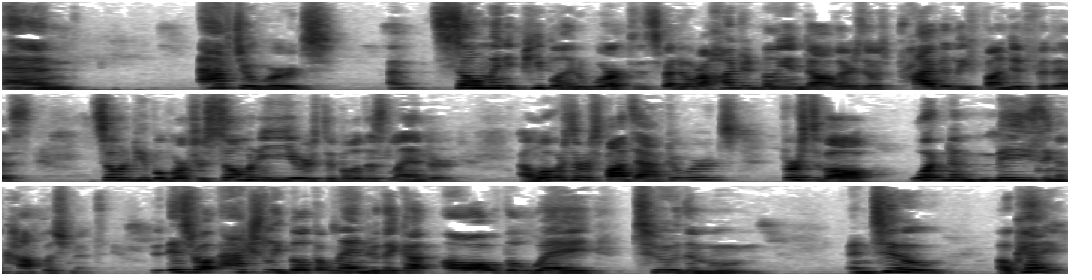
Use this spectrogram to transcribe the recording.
And afterwards, um, so many people had worked. They spent over $100 million that was privately funded for this. So many people have worked for so many years to build this lander. And what was the response afterwards? First of all, what an amazing accomplishment. Israel actually built a lander that got all the way to the moon. And two, okay,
